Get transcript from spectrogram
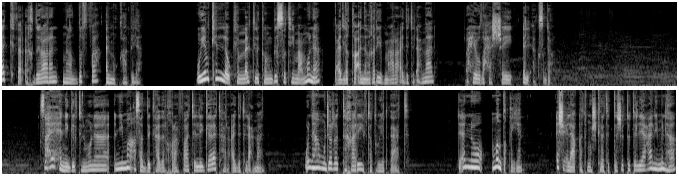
أكثر اخضرارا من الضفة المقابلة. ويمكن لو كملت لكم قصتي مع منى بعد لقائنا الغريب مع رائدة الأعمال راح يوضح الشيء اللي أقصده. صحيح أني قلت لمنى أني ما أصدق هذه الخرافات اللي قالتها رائدة الأعمال وأنها مجرد تخاريف تطوير ذات. لأنه منطقيا إيش علاقة مشكلة التشتت اللي يعاني منها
